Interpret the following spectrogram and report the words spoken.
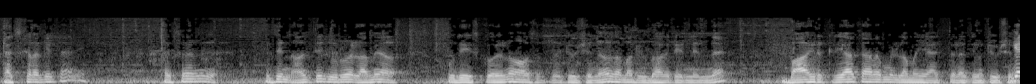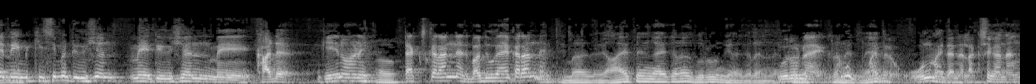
ටැක්ස් කරන්නේ නැහැනේ ටැක්ස් කරන්නේ ඉතින් අන්තිම ගුරුවරයා ළමයා උදේ ඉස්කෝලේ යනවා හවස ටියුෂන් යනවා සමහර විභාගයට එන්නේ නැහැ බාහිර ක්‍රියාකාරම් ලමයි ආයත් වෙලා තියෙන ටියුෂන් කියන්නේ මේ කිසිම ටියුෂන් මේ ටියුෂන් මේ කඩ කියනවනේ. ටැක්ස් කරන්නේ නැද්ද බදු ගාය කරන්නේ නැද්ද ආයතන අය කරන ගුරුන් ගැන කරන්නේ ගුරු නායක කරන්නේ නමුත් නැහැ. උන් මම හිතන්නේ ලක්ෂ ගණන්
